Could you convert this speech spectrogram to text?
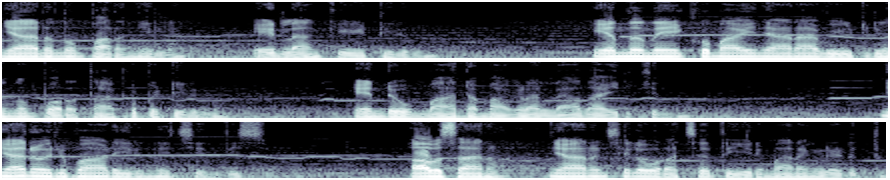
ഞാനൊന്നും പറഞ്ഞില്ല. എല്ലാം കേട്ടിരുന്നു. എന്ന് നീക്കുമായി ഞാൻ ആ വീട്ടിൽ നിന്നും പുറത്താക്കപ്പെട്ടിരുന്നു. എന്റെ ഉമ്മാന്റെ മകളല്ലാതായിരിക്കുന്നു. ഞാൻ ഒരുപാട് ഇരുന്ന് ചിന്തിച്ചു. അവസാനം ഞാനും ചില ഉറച്ച തീരുമാനങ്ങൾ എടുത്തു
